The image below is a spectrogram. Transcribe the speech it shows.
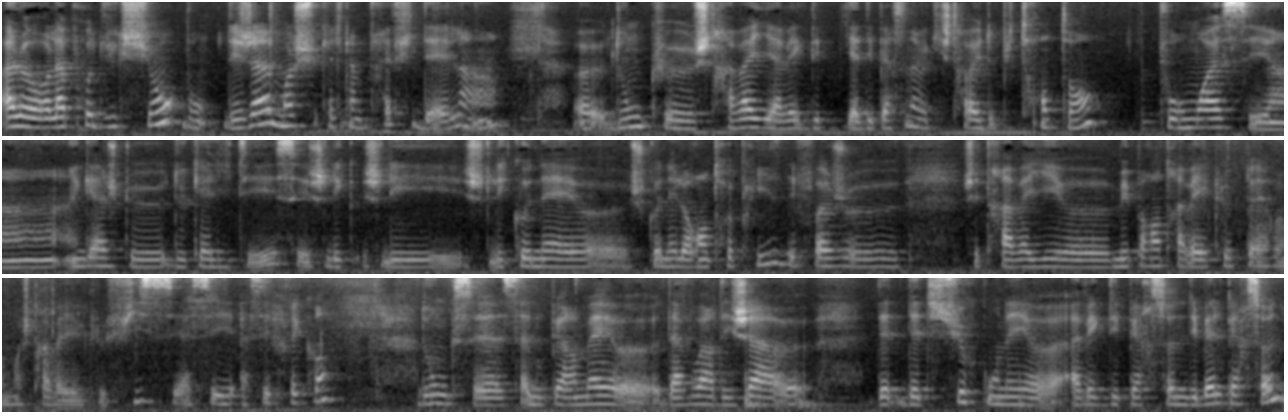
Alors la production, bon déjà moi je suis quelqu'un de très fidèle, hein. euh, donc euh, je travaille avec des, il y a des personnes avec qui je travaille depuis 30 ans. Pour moi c'est un, gage de, qualité, je, les, je, les, je connais, je connais leur entreprise, des fois j'ai travaillé, mes parents travaillent avec le père, moi je travaille avec le fils, c'est assez, assez fréquent. Donc ça, nous permet euh, d'avoir déjà euh, d'être sûr qu'on est euh, avec des personnes, des belles personnes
